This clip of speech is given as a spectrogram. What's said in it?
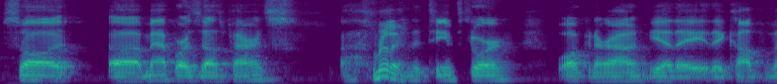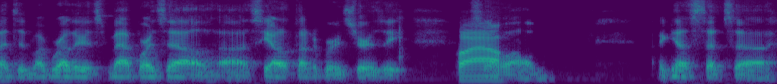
saw uh, Matt Barzal's parents. Uh, really, in the team store walking around. Yeah, they they complimented my brother's Matt Barzal uh, Seattle Thunderbirds jersey. Wow. So, um, I guess that's a,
